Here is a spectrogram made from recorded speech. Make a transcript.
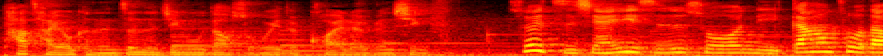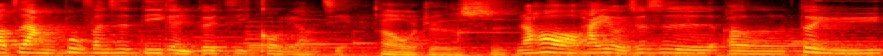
他才有可能真的进入到所谓的快乐跟幸福。所以子贤的意思是说，你刚刚做到这样的部分是第一个，你对自己够了解，啊，我觉得是，然后还有就是呃，对于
